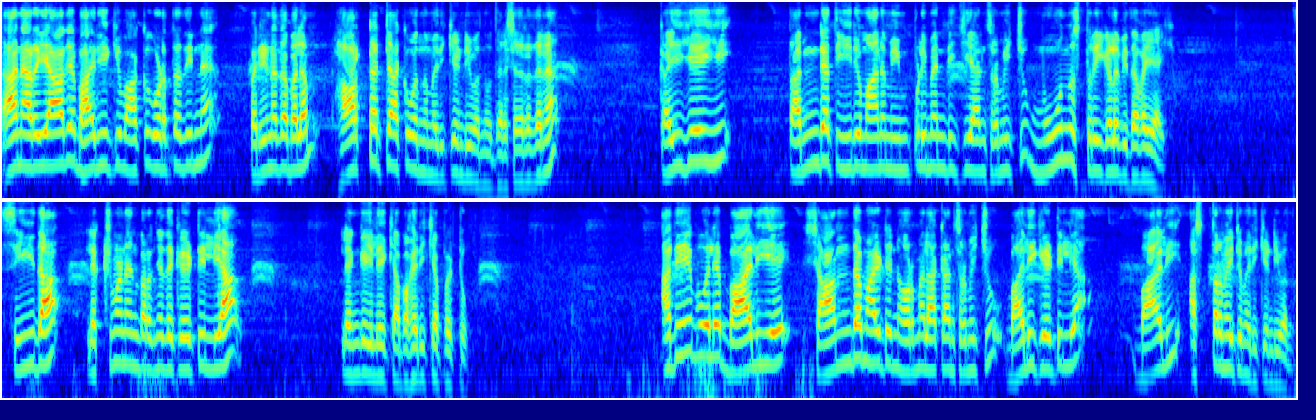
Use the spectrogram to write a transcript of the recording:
താൻ അറിയാതെ ഭാര്യയ്ക്ക് വാക്ക് കൊടുത്തതിന് പരിണത ഫലം ഹാർട്ട് അറ്റാക്ക് വന്ന് മരിക്കേണ്ടി വന്നു ദശരഥന്. കൈകേയി തന്റെ തീരുമാനം ഇംപ്ലിമെന്റ് ചെയ്യാൻ ശ്രമിച്ചു. മൂന്ന് സ്ത്രീകൾ വിധവയായി. സീത ലക്ഷ്മണൻ പറഞ്ഞത് കേട്ടില്ല. ലങ്കയിലേക്ക് അപഹരിക്കപ്പെട്ടു. അതേപോലെ ബാലിയെ ശാന്തമായിട്ട് നോർമലാക്കാൻ ശ്രമിച്ചു. ബാലി കേട്ടില്ല. ബാലി അസ്ത്രമേറ്റ് മരിക്കേണ്ടി വന്നു.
